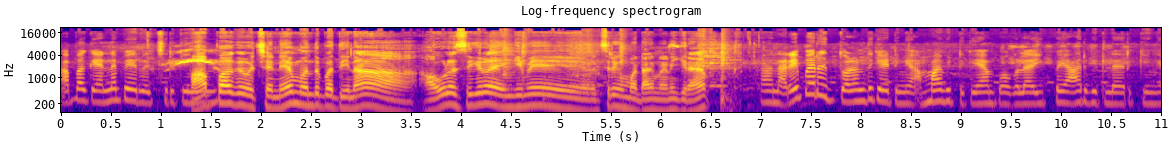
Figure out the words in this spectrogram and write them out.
பாப்பாவுக்கு என்ன பேர் வச்சிருக்கீங்க? பாப்பாவுக்கு வச்ச நேம் வந்து பார்த்தீங்கன்னா அவ்வளோ சீக்கிரம் எங்கேயுமே வச்சிருக்க மாட்டாங்கன்னு நினைக்கிறேன். நிறைய பேர் தொடர்ந்து கேட்டீங்க. அம்மா வீட்டுக்கு ஏன் போகலை? இப்போ யார் வீட்டில் இருக்கீங்க?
